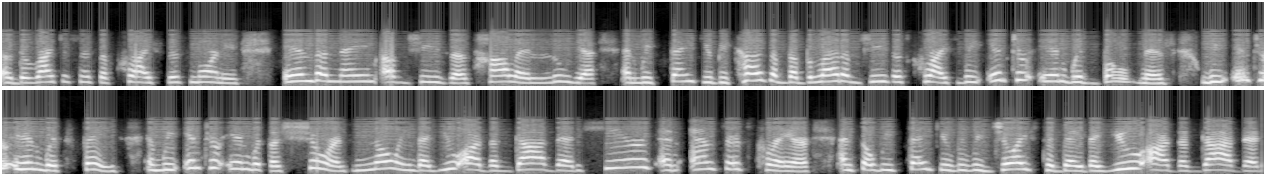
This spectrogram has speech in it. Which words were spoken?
uh, the righteousness of Christ this morning. In the name of Jesus. Hallelujah. And we thank you because of the blood of Jesus Christ. We enter in with boldness. We enter in with faith and we enter in with assurance, knowing that you are the God that hears and answers prayer. And so we thank you. We rejoice today that you are the God that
